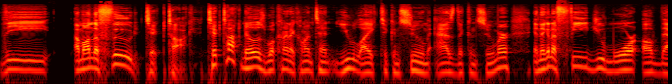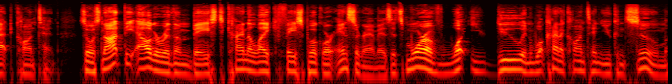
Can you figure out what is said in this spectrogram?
the I'm on the food TikTok." TikTok knows what kind of content you like to consume as the consumer, and they're going to feed you more of that content. So it's not the algorithm based, kind of like Facebook or Instagram is. It's more of what you do and what kind of content you consume.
